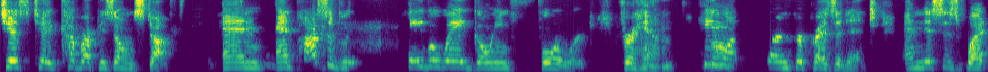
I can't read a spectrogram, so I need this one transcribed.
just to cover up his own stuff and and possibly pave a way going forward for him. He Well- wants run for president, and this is what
